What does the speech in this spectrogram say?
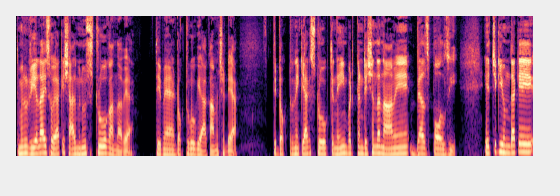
ਤੇ ਮੈਨੂੰ ਰੀਅਲਾਈਜ਼ ਹੋਇਆ ਕਿ ਸ਼ਾਇਦ ਮੈਨੂੰ ਸਟ੍ਰੋਕ ਆਂਦਾ ਪਿਆ। ਤੇ ਮੈਂ ਡਾਕਟਰ ਕੋ ਗਿਆ, ਕੰਮ ਛੱਡਿਆ। ਤੇ ਡਾਕਟਰ ਨੇ ਕਿਹਾ ਕਿ ਸਟ੍ਰੋਕ ਤੇ ਨਹੀਂ ਬਟ ਕੰਡੀਸ਼ਨ ਦਾ ਨਾਮ ਹੈ ਬੈਲਸ ਪਾਲਸੀ ਇਹ ਚ ਕੀ ਹੁੰਦਾ ਕਿ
